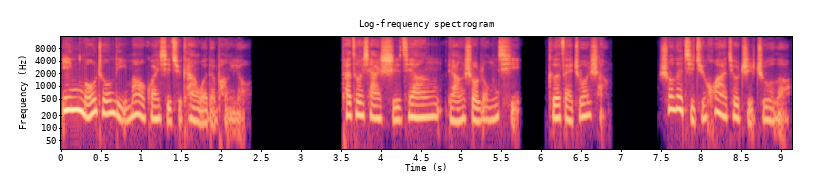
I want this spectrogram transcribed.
因某种礼貌关系去看我的朋友。他坐下时将两手拢起。搁在桌上，说了几句话就止住了，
